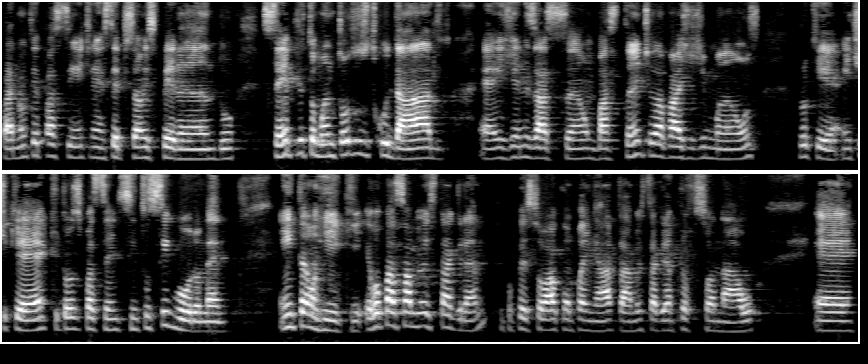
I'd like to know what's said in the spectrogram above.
para não ter paciente na recepção esperando, sempre tomando todos os cuidados, é, higienização, bastante lavagem de mãos, porque a gente quer que todos os pacientes sintam seguros, né? Então, Rick, eu vou passar o meu Instagram para o pessoal acompanhar, tá? Meu Instagram profissional. É,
